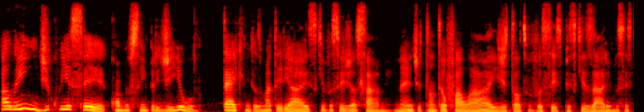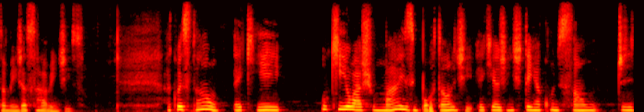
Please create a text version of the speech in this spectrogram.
Além de conhecer, como eu sempre digo, técnicas, materiais que vocês já sabem, né? De tanto eu falar e de tanto vocês pesquisarem, vocês também já sabem disso. A questão é que o que eu acho mais importante é que a gente tenha a condição de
